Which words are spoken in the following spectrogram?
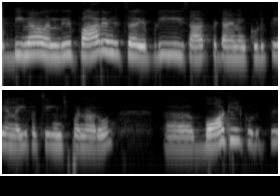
எப்படின்னா வந்து பாரஞ்சி சார் எப்படி சார்பிட்டா எனக்கு கொடுத்து என் லைஃப்பை சேஞ்ச் பண்ணாரோ பாட்டில் கொடுத்து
